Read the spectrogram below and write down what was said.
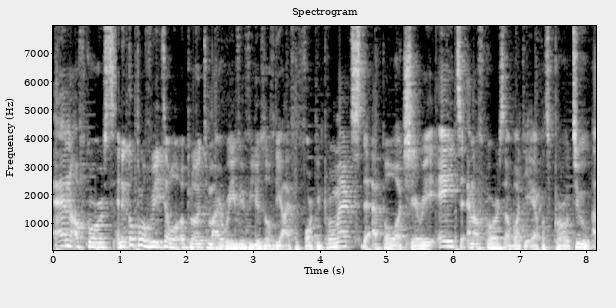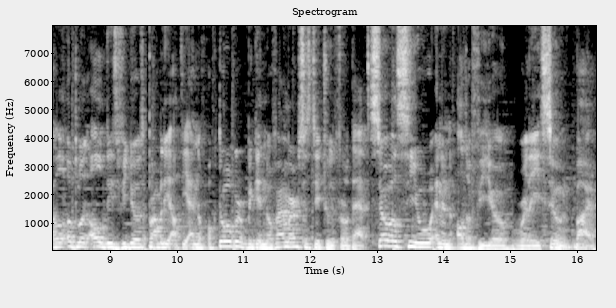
And of course, in a couple of weeks I will upload my review videos of the iPhone 14 Pro Max, the Apple Watch Series 8 and of course about the AirPods Pro 2. I will upload all these videos probably at the end of October, begin November, so stay tuned for that. So I'll see you in another video really soon. Bye.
